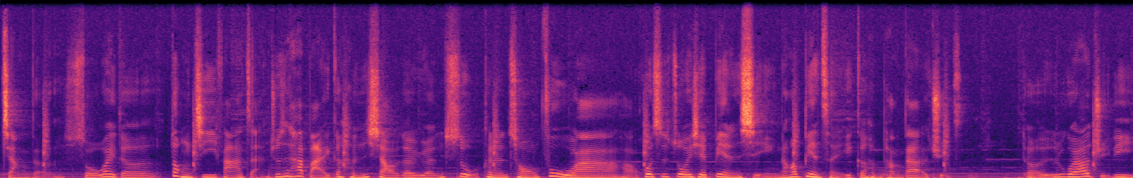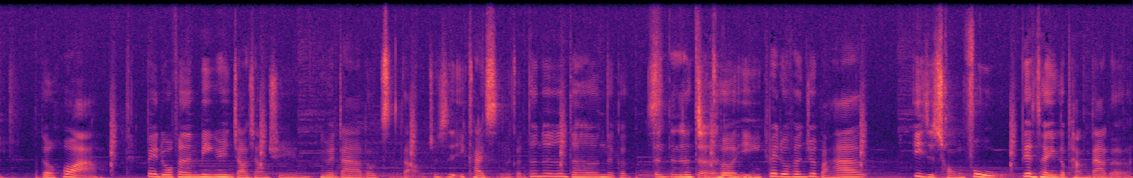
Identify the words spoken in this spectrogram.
讲的所谓的动机发展，就是他把一个很小的元素可能重复啊，好，或是做一些变形，然后变成一个很庞大的曲子。呃，如果要举例的话，贝多芬的命运交响曲，因为大家都知道，就是一开始那个噔噔噔噔那个噔噔噔几颗音，贝多芬就把它。一直重复变成一个庞大的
